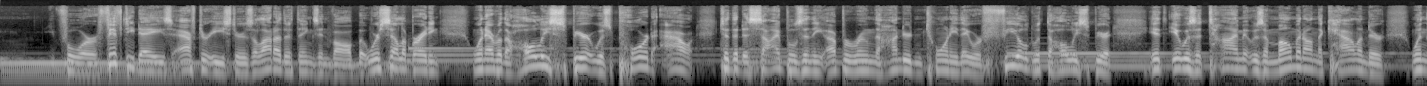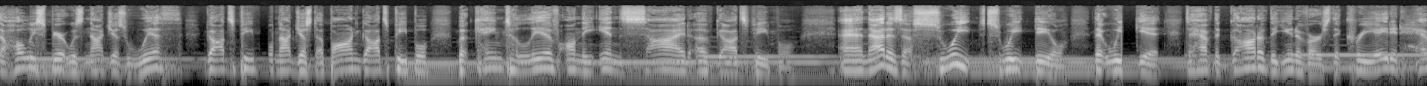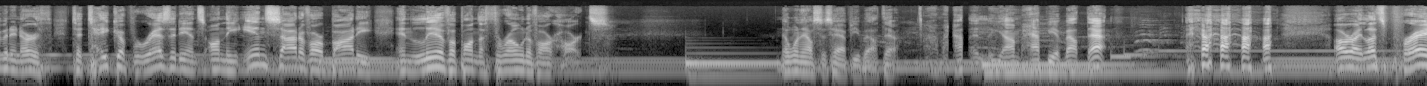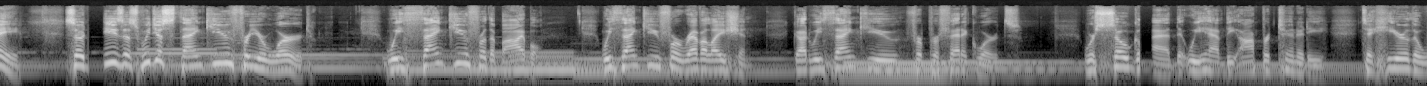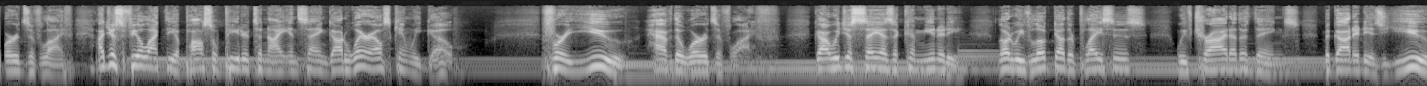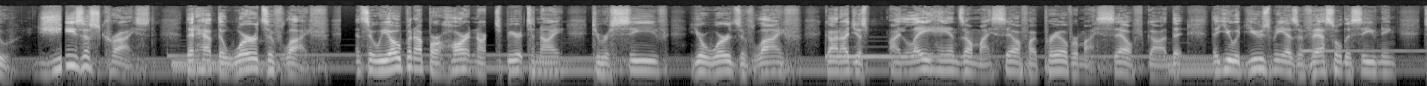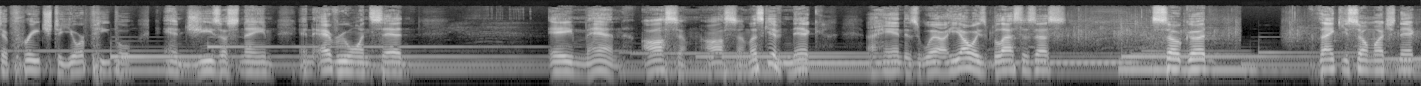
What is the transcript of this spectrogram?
for 50 days after Easter. There's a lot of other things involved, but we're celebrating whenever the Holy Spirit was poured out to the disciples in the upper room, the 120. They were filled with the Holy Spirit. It, it was a time, it was a moment on the calendar when the Holy Spirit was not just with God's people, not just upon God's people, but came to live on the inside of God's people. And that is a sweet, sweet deal that we get to have the God of the universe that created heaven and earth to take up residence on the inside of our body and live upon the throne of our hearts. No one else is happy about that. I'm, I'm happy about that. All right, let's pray. So, Jesus, we just thank you for your word. We thank you for the Bible. We thank you for revelation. God, we thank you for prophetic words. We're so glad that we have the opportunity to hear the words of life. I just feel like the Apostle Peter tonight in saying, God, where else can we go? For you have the words of life. God, we just say as a community, Lord, we've looked other places, we've tried other things, but God, it is you Jesus Christ that have the words of life. And so we open up our heart and our spirit tonight to receive your words of life. God, I just I lay hands on myself. I pray over myself, God, that, that you would use me as a vessel this evening to preach to your people in Jesus' name. And everyone said, Amen. Awesome. Awesome. Let's give Nick a hand as well. He always blesses us. So good. Thank you so much, Nick.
